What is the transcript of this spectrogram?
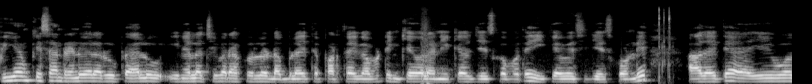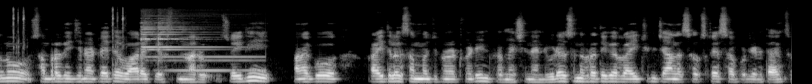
పిఎం కిసాన్ రెండు వేల రూపాయలు ఈ నెల చివరిలో డబ్బులు అయితే పడతాయి కాబట్టి ఇంకేవైనా ఈకేవైసీ చేసుకోకపోతే ఈకేవైసీ చేసుకోండి. అదైతే ఈఓను సంప్రదించినట్లయితే వారే చేస్తున్నారు. సో ఇది మనకు రైతులకు సంబంధించినటువంటి ఇన్ఫర్మేషన్ అండి. వీడియోస్ ఉన్న ప్రతి ఒక్కరు లైక్ చేయండి ఛానల్ సబ్స్క్రైబ్ సపోర్ట్ చేయండి. థ్యాంక్స్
